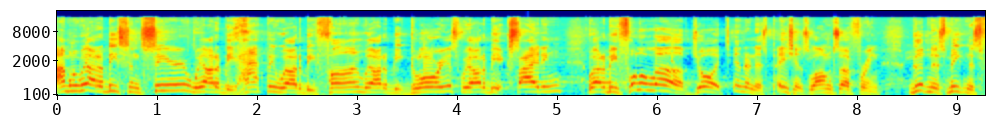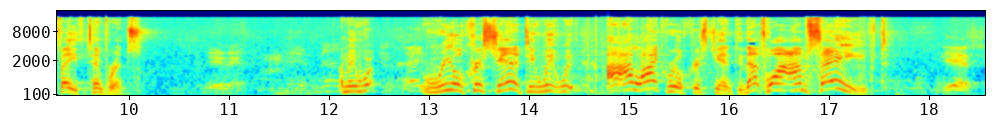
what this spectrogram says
I mean, we ought to be sincere. We ought to be happy. We ought to be fun. We ought to be glorious. We ought to be exciting. We ought to be full of love, joy, tenderness, patience, long suffering, goodness, meekness, faith, temperance. Amen. I mean, we're- real Christianity, we, we, I I like real Christianity. That's why I'm saved. Yes.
